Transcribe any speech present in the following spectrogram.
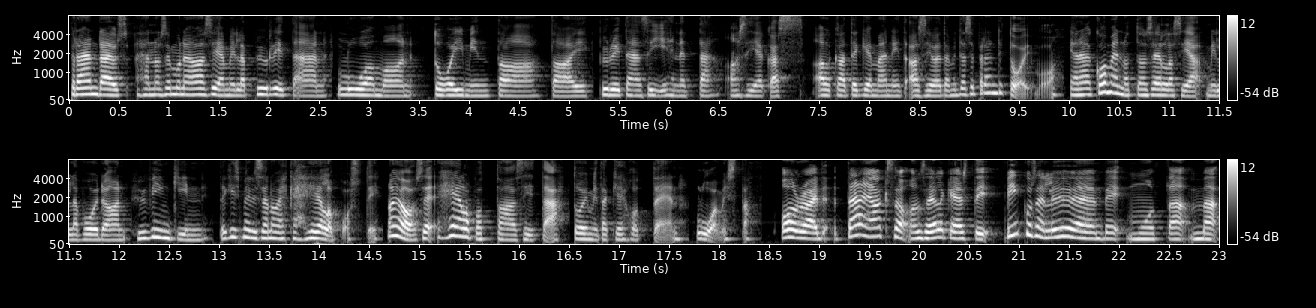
Brändäys hän on semmoinen asia, millä pyritään luomaan toimintaa tai pyritään siihen, että asiakas alkaa tekemään niitä asioita, mitä se brändi toivoo. Ja nämä komennot on sellaisia, millä voidaan hyvinkin, tekisi mieli sanoa ehkä helposti. No joo, se helpottaa sitä toimintakehotteen luomista. Alright, tämä jakso on selkeästi pikkusen lyhyempi, mutta mä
